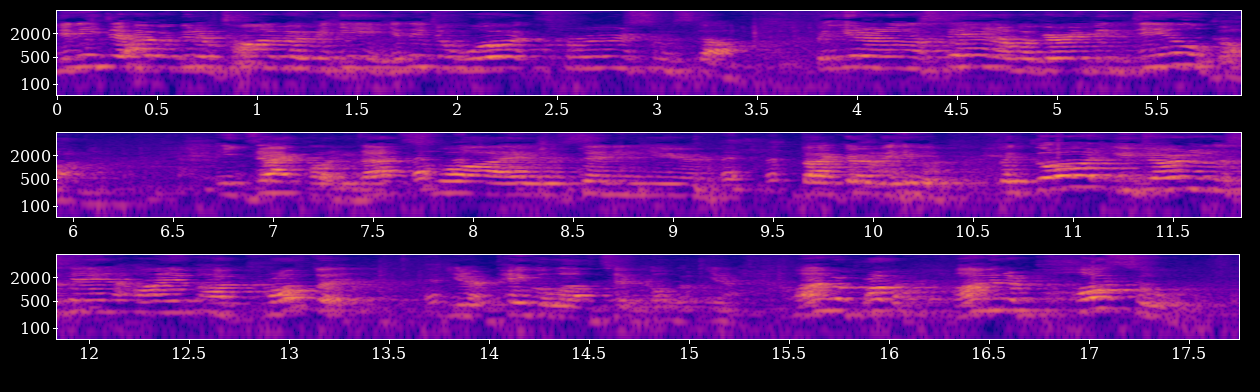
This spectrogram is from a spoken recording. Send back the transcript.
You need to have a bit of time over here. You need to work through some stuff. But you don't understand, I'm a very big deal, God. Exactly. That's why we're sending you back over here. But God, you don't understand, I'm a prophet. You know, people love to call it, you know, I'm a prophet. I'm an apostle.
